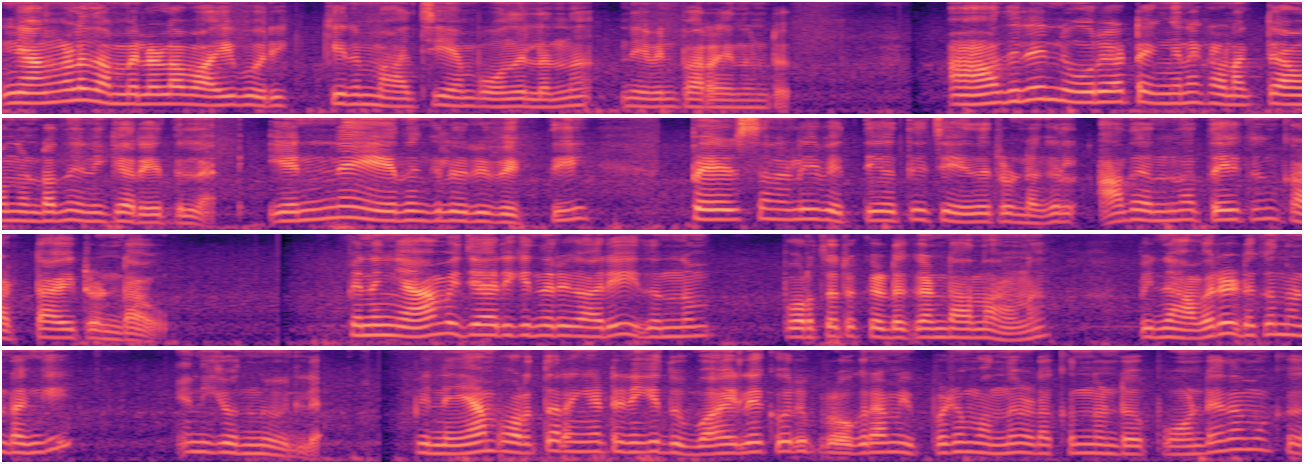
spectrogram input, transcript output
ഞങ്ങൾ തമ്മിലുള്ള വൈബ് ഒരിക്കലും മാച്ച് ചെയ്യാൻ പോകുന്നില്ലെന്ന് നെവിൻ പറയുന്നുണ്ട്. ആദിലെ നൂറായിട്ട് എങ്ങനെ കണക്റ്റ് ആവുന്നുണ്ടെന്ന് എനിക്കറിയത്തില്ല. എന്നെ ഏതെങ്കിലും ഒരു വ്യക്തി പേഴ്സണലി വ്യക്തിഹത്യ ചെയ്തിട്ടുണ്ടെങ്കിൽ അത് എന്നത്തേക്കും കട്ടായിട്ടുണ്ടാവും. പിന്നെ ഞാൻ വിചാരിക്കുന്നൊരു കാര്യം ഇതൊന്നും പുറത്തോട്ട് എടുക്കണ്ടെന്നാണ് പിന്നെ അവരെടുക്കുന്നുണ്ടെങ്കിൽ എനിക്കൊന്നുമില്ല. പിന്നെ ഞാൻ പുറത്തിറങ്ങിയിട്ട് എനിക്ക് ദുബായിലേക്ക് ഒരു പ്രോഗ്രാം ഇപ്പോഴും വന്ന് കിടക്കുന്നുണ്ട്. പോണ്ടേ നമുക്ക്?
